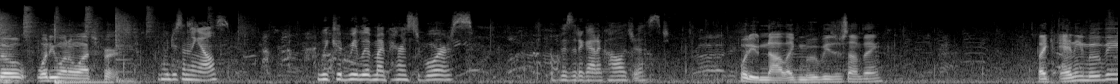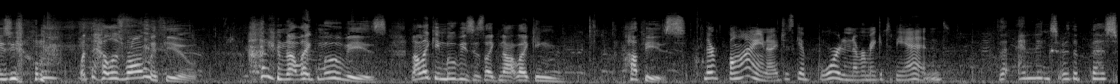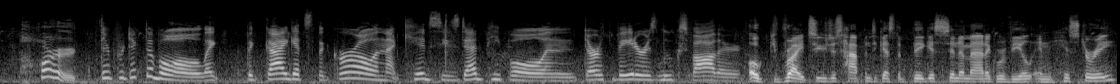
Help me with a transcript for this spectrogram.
So, what do you want to watch first? Can we do something else? We could relive my parents' divorce. Or visit a gynecologist. What do you not like movies or something? Like any movies? You don't, what the hell is wrong with you? How do you not like movies? Not liking movies is like not liking puppies. They're fine. I just get bored and never make it to the end. The endings are the best part. They're predictable. Like, the guy gets the girl, and that kid sees dead people, and Darth Vader is Luke's father. Oh, right. So you just happened to guess the biggest cinematic reveal in history?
